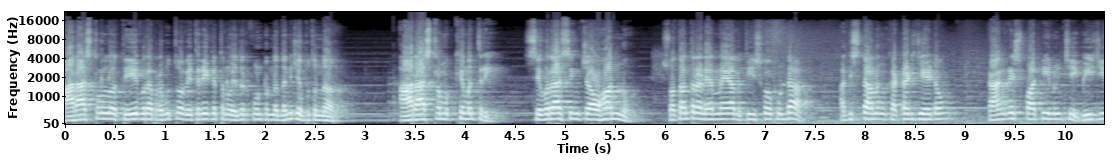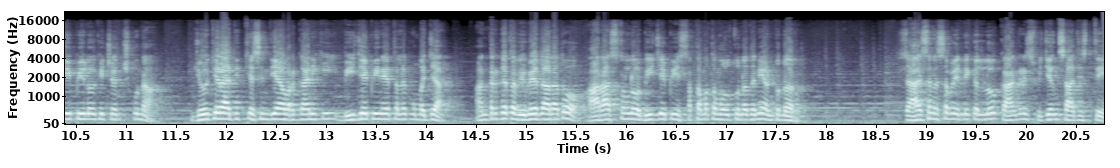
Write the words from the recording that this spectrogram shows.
ఆ రాష్ట్రంలో తీవ్ర ప్రభుత్వ వ్యతిరేకతను ఎదుర్కొంటున్నదని చెబుతున్నారు. ఆ రాష్ట్ర ముఖ్యమంత్రి శివరాజ్ సింగ్ చౌహాన్ను స్వతంత్ర నిర్ణయాలు తీసుకోకుండా అధిష్టానం కట్టడి చేయడం కాంగ్రెస్ పార్టీ నుంచి బీజేపీలోకి చేర్చుకున్న జ్యోతిరాదిత్య సింధియా వర్గానికి బీజేపీ నేతలకు మధ్య అంతర్గత విభేదాలతో ఆ రాష్ట్రంలో బీజేపీ సతమతమవుతున్నదని అంటున్నారు. శాసనసభ ఎన్నికల్లో కాంగ్రెస్ విజయం సాధిస్తే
